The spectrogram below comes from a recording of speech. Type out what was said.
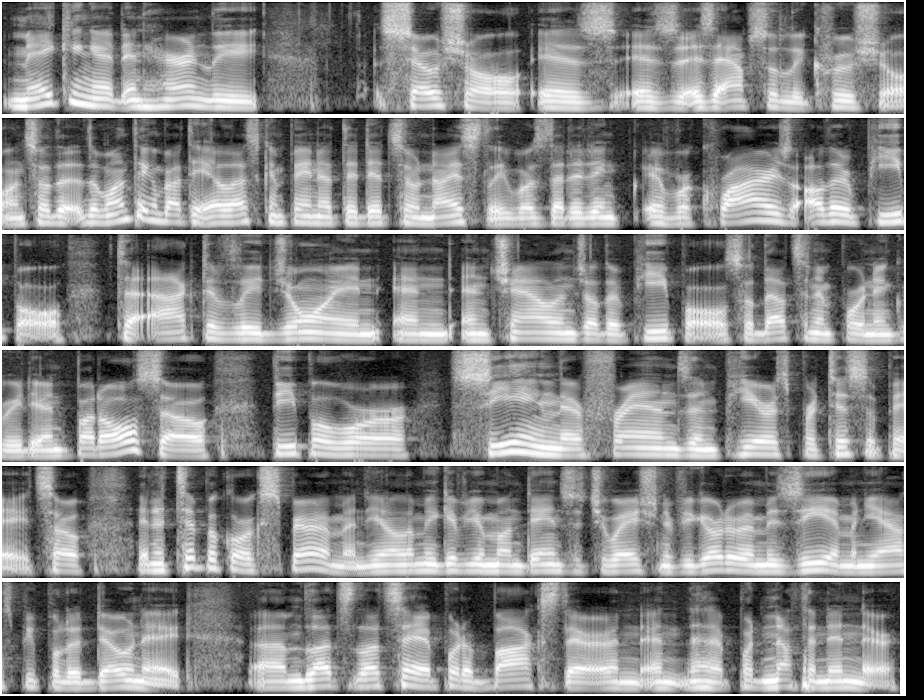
making it inherently social is is is absolutely crucial. And so the, the one thing about the ALS campaign that they did so nicely was that it it requires other people to actively join and and challenge other people. So that's an important ingredient. But also people were seeing their friends and peers participate. So in a typical experiment, you know, let me give you a mundane situation. If you go to a museum and you ask people to donate, um, let's let's say I put a box there and, and I put nothing in there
